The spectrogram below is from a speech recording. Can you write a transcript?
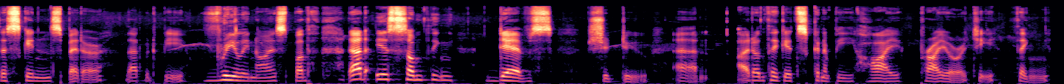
the skins better. That would be really nice, but that is something devs should do. And I don't think it's gonna be high priority thing.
